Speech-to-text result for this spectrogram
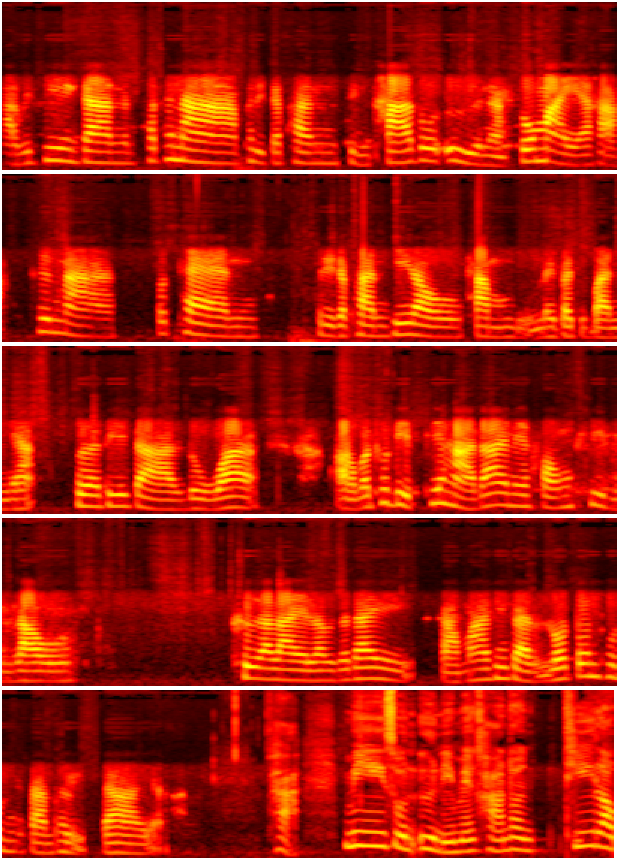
หาวิธีการพัฒนาผลิตภัณฑ์สินค้าตัวอื่นน่ะ ตัวใหม่อะค่ะ ขึ้นมาทดแทนผลิตภัณฑ์ที่เราทำอยู่ในปัจจุบันเนี้ย เพื่อที่จะดูว่าเอ่อวัตถุดิบที่หาได้ในท้องถิ่นเรา คืออะไรเราจะได้สามารถที่จะลดต้นทุนในการผลิตได้อะค่ะค่ะ มีส่วนอื่นอีกไหมคะตอนที่เรา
